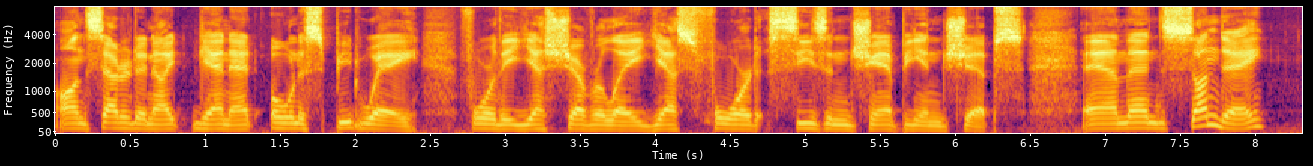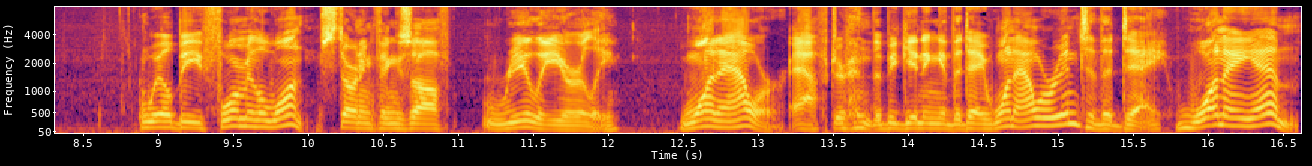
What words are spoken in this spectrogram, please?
on Saturday night again at ONA Speedway for the Yes Chevrolet, Yes Ford season championships, and then Sunday will be Formula One, starting things off really early. One hour after the beginning of the day, one hour into the day, 1 a.m.,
